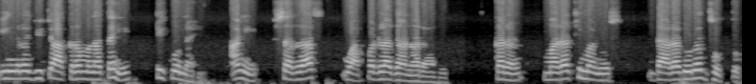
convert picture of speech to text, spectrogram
इंग्रजीच्या आक्रमणातही टिकून आहे आणि सर्रास वापरला जाणारा आहे. कारण मराठी माणूस दारादूरच झोपतो.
